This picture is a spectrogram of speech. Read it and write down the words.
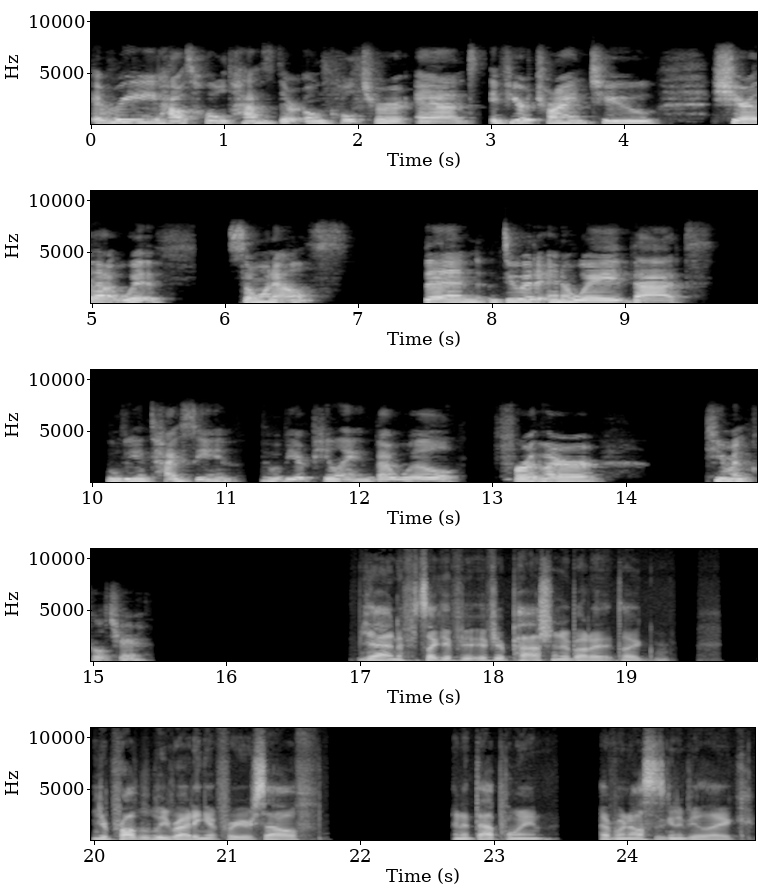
every household has their own culture, and if you're trying to share that with someone else, then do it in a way that will be enticing, that will be appealing, that will further human culture. Yeah, and if it's like if you're if you're passionate about it, like you're probably writing it for yourself, and at that point, everyone else is going to be like,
